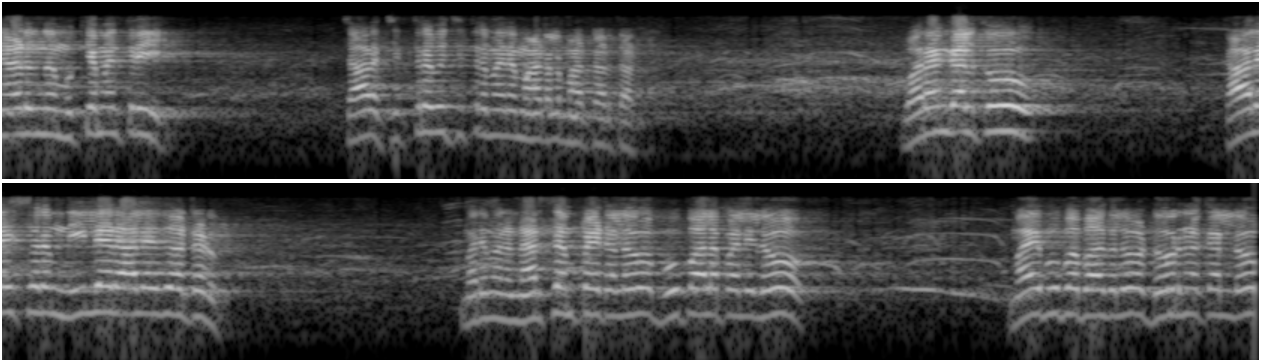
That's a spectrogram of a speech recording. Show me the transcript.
ఈనాడున్న ముఖ్యమంత్రి చాలా చిత్ర విచిత్రమైన మాటలు మాట్లాడతాడు. వరంగల్కు కాళేశ్వరం నీళ్ళే రాలేదు అంటాడు. మరి మన నర్సంపేటలో భూపాలపల్లిలో మహబూబాబాద్లో డోర్నకల్లో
